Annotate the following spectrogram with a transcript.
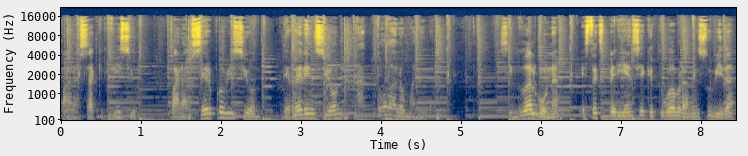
para sacrificio, para hacer provisión de redención a toda la humanidad. Sin duda alguna, esta experiencia que tuvo Abraham en su vida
